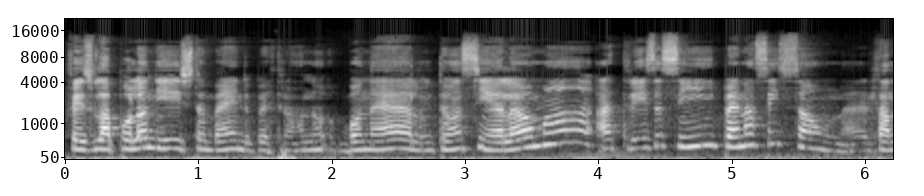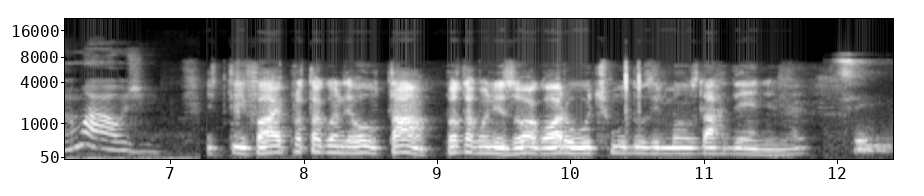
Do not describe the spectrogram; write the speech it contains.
Fez o La Polonaise também, do Bertrand Bonello. Então, assim, ela é uma atriz, assim, em plena ascensão, né? Ela tá no auge. E vai protagonizar, ou tá, protagonizou agora o último dos Irmãos Dardenne, né? Sim,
